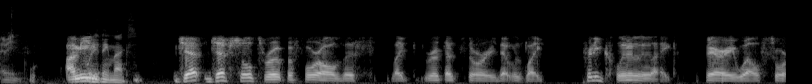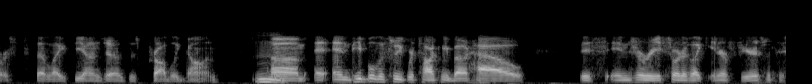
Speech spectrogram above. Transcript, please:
I mean, I What do mean, you think, Max? Jeff Jeff Schultz wrote before all this, like wrote that story that was like pretty clearly like very well sourced that like Deion Jones is probably gone. Um, and, and people this week were talking about how this injury sort of like interferes with his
